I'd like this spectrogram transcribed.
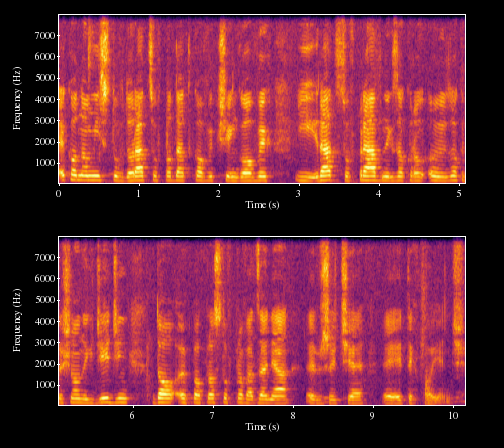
ekonomistów, doradców podatkowych, księgowych i radców prawnych z, y, określonych dziedzin do y, po prostu wprowadzenia y, w życie y, tych pojęć.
